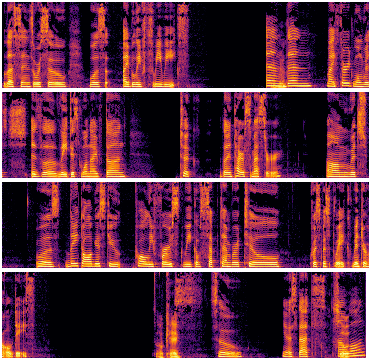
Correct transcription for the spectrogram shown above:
lessons or so, was I believe three weeks. And Mm-hmm. then my third one, which is the latest one I've done, took the entire semester, um, which was late August to probably first week of September till Christmas break, winter holidays. okay. So, yes, that's how So- long?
